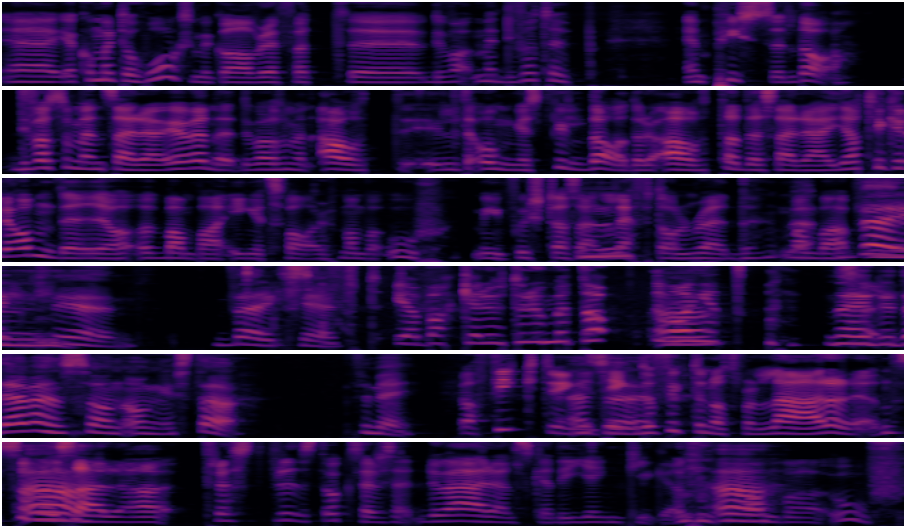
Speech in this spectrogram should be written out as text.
eh, jag kommer inte ihåg så mycket av det för att eh, det, var, men det var typ en pysseldag. Det var som en så här, jag vet inte, det var som en out, lite ångestfylld dag där du outade så här, jag tycker om dig och, man bara inget svar. Man bara oh, min första så här Mm. left on red. Man bara mm, Verkligen, verkligen. soft, jag backar ut ur rummet då. Det var Ja. inget. Nej, det där var en sån ångestdag för mig. Ja, fick du ingenting, Alltså- då fick du något från läraren. Som Ja. en så här, uh, tröstpris också. Så här, du är älskad egentligen. Ja. Man bara uff.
